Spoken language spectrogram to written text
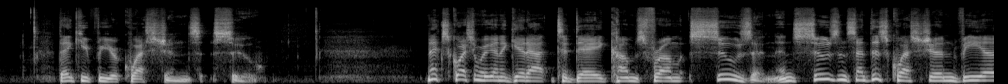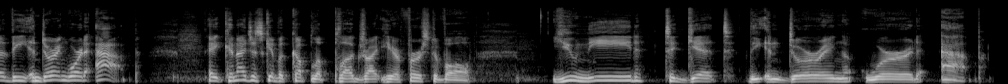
Thank you for your questions, Sue. Next question we're going to get at today comes from Susan. And Susan sent this question via the Enduring Word app. Hey, can I just give a couple of plugs right here? First of all, you need to get the Enduring Word app.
